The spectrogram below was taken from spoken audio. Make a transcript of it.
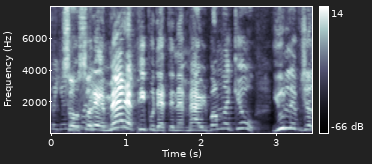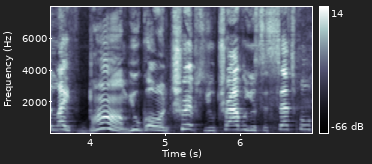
But you know so so they're mad at people that they're not married. But I'm like, yo, you lived your life bomb. You go on trips, you travel, you're successful.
